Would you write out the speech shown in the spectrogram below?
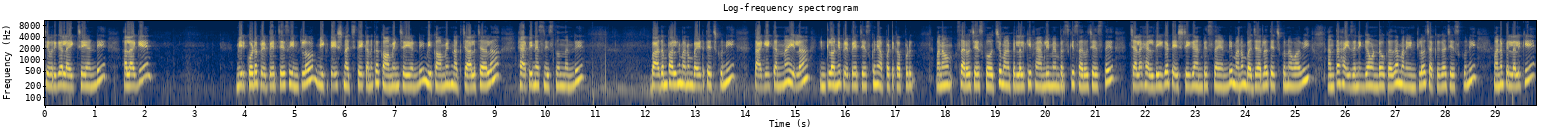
చివరిగా లైక్ చేయండి. అలాగే మీరు కూడా ప్రిపేర్ చేసి ఇంట్లో మీకు టేస్ట్ నచ్చితే కనుక కామెంట్ చేయండి. మీ కామెంట్ నాకు చాలా చాలా హ్యాపీనెస్ని ఇస్తుందండి. బాదం పాలని మనం బయట తెచ్చుకుని తాగే కన్నా ఇలా ఇంట్లోనే ప్రిపేర్ చేసుకుని అప్పటికప్పుడు మనం సర్వ్ చేసుకోవచ్చు. మన పిల్లలకి ఫ్యామిలీ మెంబర్స్కి సర్వ్ చేస్తే చాలా హెల్తీగా టేస్టీగా అనిపిస్తాయండి. మనం బజార్లో తెచ్చుకున్నవి అంత హైజెనిక్గా ఉండవు కదా. మనం ఇంట్లో చక్కగా చేసుకుని మన పిల్లలకి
